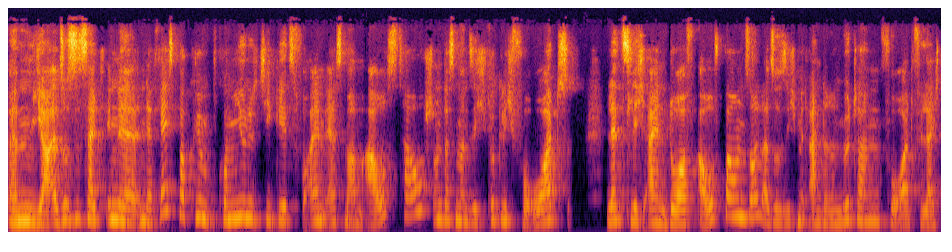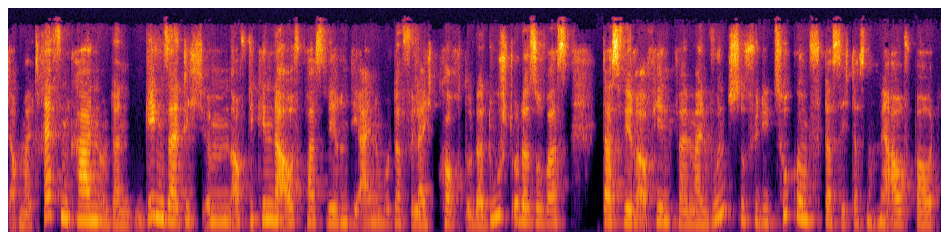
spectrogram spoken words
Ähm, ja, also es ist halt in der, in der Facebook-Community geht es vor allem erstmal um Austausch und dass man sich wirklich vor Ort letztlich ein Dorf aufbauen soll, also sich mit anderen Müttern vor Ort vielleicht auch mal treffen kann und dann gegenseitig ähm, auf die Kinder aufpasst, während die eine Mutter vielleicht kocht oder duscht oder sowas. Das wäre auf jeden Fall mein Wunsch so für die Zukunft, dass sich das noch mehr aufbaut.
